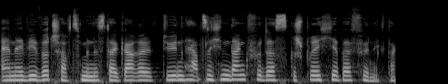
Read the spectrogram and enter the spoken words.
NRW-Wirtschaftsminister Garel Dün, herzlichen Dank für das Gespräch hier bei Phoenix.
